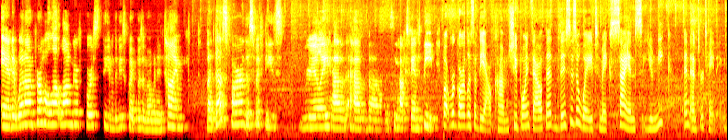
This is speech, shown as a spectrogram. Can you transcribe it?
and it went on for a whole lot longer. Of course, the, you know, the Beastquake was a moment in time. But thus far, the Swifties really have have uh, Seahawks fans beat. But regardless of the outcome, she points out that this is a way to make science unique and entertaining.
